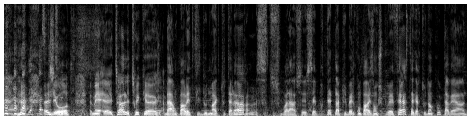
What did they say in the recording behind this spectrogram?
Ah, J'ai honte. Mais euh, tu vois, le truc, euh, bah, on parlait de Fleetwood Mac tout à l'heure. Mm-hmm. C'est- Voilà, c'est c'est peut-être la plus belle comparaison que je pouvais faire. C'est-à-dire, tout d'un coup, tu avais une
